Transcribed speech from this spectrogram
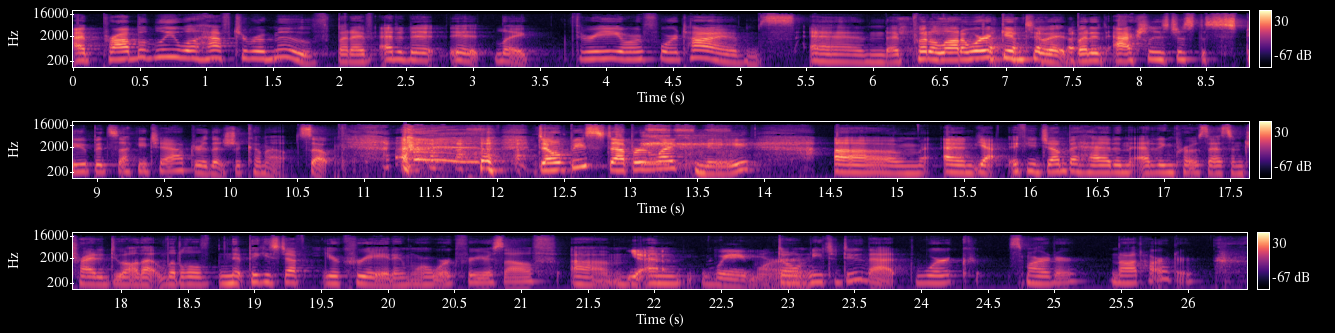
I probably will have to remove, but I've edited it like three or four times and I put a lot of work into it, but it actually is just a stupid, sucky chapter that should come out. So don't be stubborn like me. Um, and yeah, if you jump ahead in the editing process and try to do all that little nitpicky stuff, you're creating more work for yourself. Um, yeah, and way more. Don't need to do that. Work smarter, not harder.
